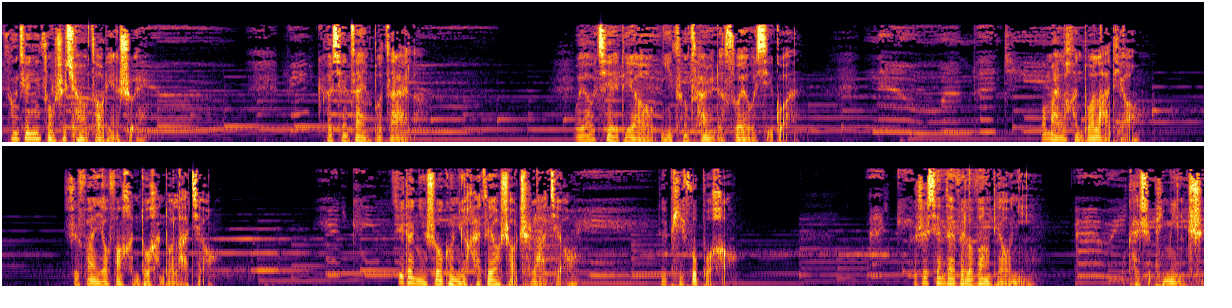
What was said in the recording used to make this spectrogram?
曾经你总是劝我早点睡，可现在你不在了。我要戒掉你曾参与的所有习惯。我买了很多辣条，吃饭要放很多很多辣椒。记得你说过女孩子要少吃辣椒，对皮肤不好。可是现在为了忘掉你，我开始拼命吃，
